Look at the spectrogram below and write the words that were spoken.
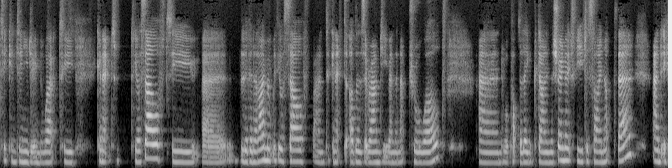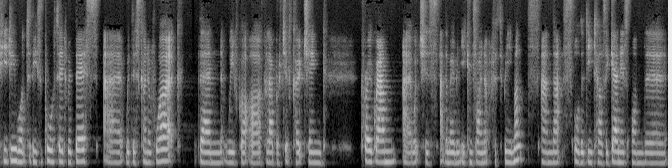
to continue doing the work to connect to yourself, to uh, live in alignment with yourself, and to connect to others around you and the natural world. And we'll pop the link down in the show notes for you to sign up there. And if you do want to be supported with this, uh, with this kind of work, then we've got our collaborative coaching program, uh, which is at the moment you can sign up for three months, and that's all the details again is on the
